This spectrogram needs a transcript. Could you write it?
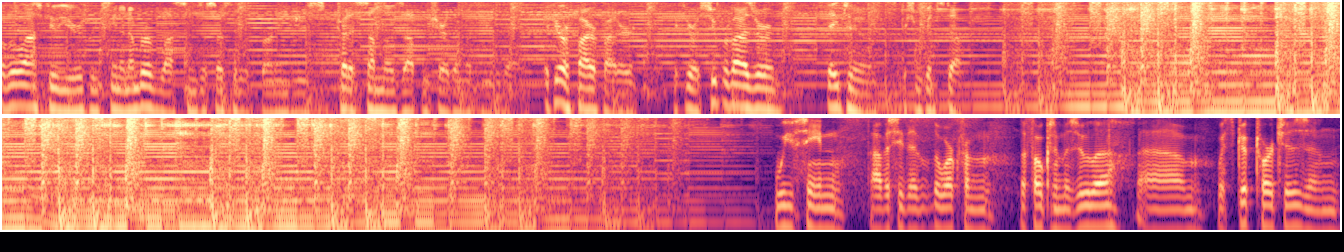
Over the last few years, we've seen a number of lessons associated with burn injuries. Try to sum those up and share them with you today. If you're a firefighter, if you're a supervisor, stay tuned for some good stuff. We've seen obviously the, the work from the folks in Missoula um, with drip torches and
